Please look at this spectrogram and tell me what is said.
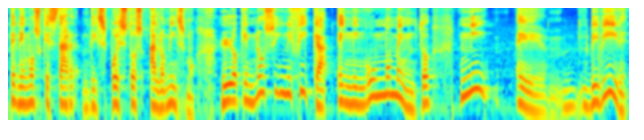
tenemos que estar dispuestos a lo mismo. Lo que no significa en ningún momento ni eh, vivir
